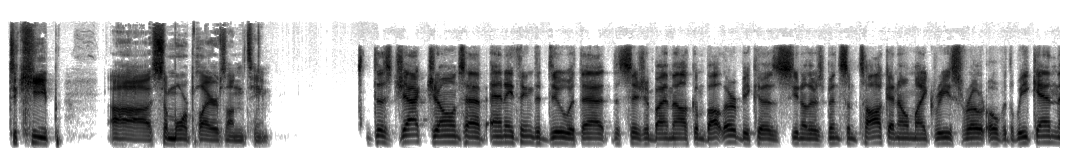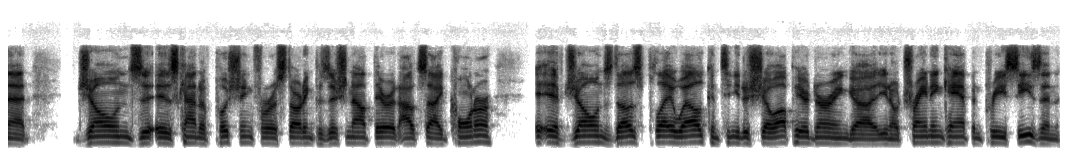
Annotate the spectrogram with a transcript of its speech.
to keep uh, some more players on the team. Does Jack Jones have anything to do with that decision by Malcolm Butler? Because you know, there's been some talk. I know Mike Reiss wrote over the weekend that Jones is kind of pushing for a starting position out there at outside corner. If Jones does play well, continue to show up here during uh, you know training camp and preseason,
